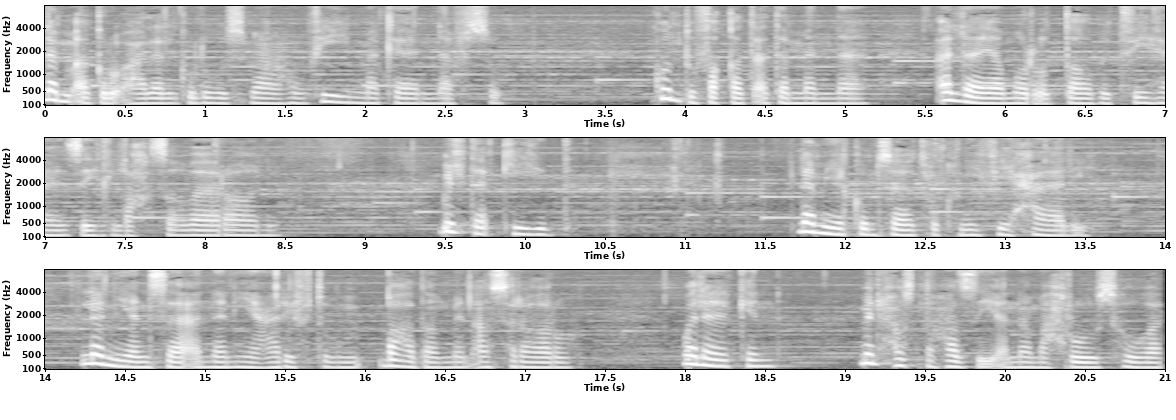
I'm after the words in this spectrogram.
لم أجرؤ على الجلوس معهم في مكان نفسه. كنت فقط أتمنى ألا يمر الضابط في هذه اللحظة ويراني. بالتأكيد لم يكن سيتركني في حالي. لن ينسى أنني عرفت بعضا من أسراره. ولكن من حسن حظي أن محروس هو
